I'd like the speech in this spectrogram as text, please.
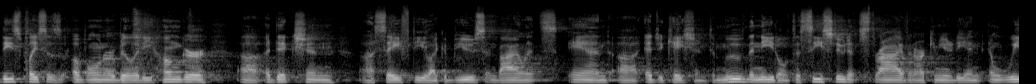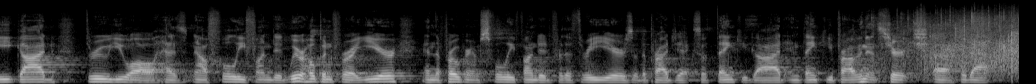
these places of vulnerability, hunger, uh, addiction, uh, safety, like abuse and violence, and uh, education, to move the needle, to see students thrive in our community. And, and we, God, through you all, has now fully funded. We were hoping for a year, and the program's fully funded for the three years of the project. So thank you, God, and thank you, Providence Church, uh, for that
